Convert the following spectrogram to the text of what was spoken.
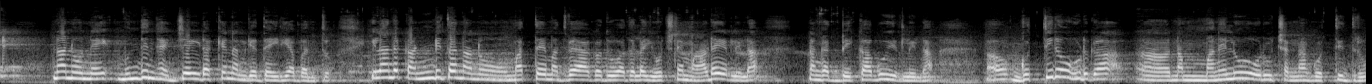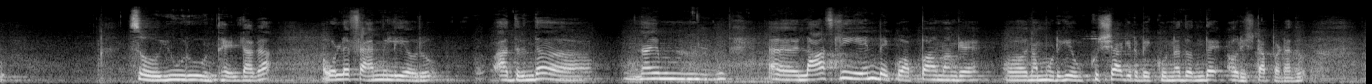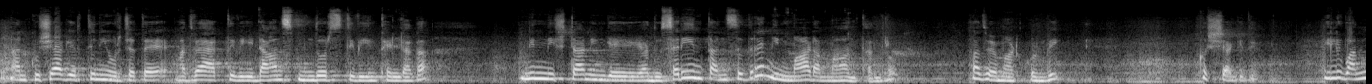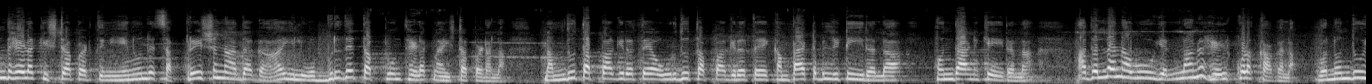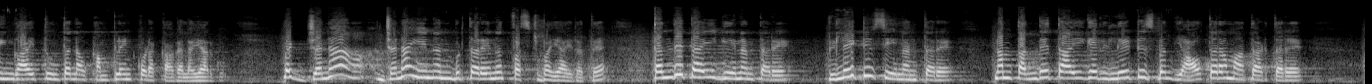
ನಾನು ನೆ, ಮುಂದಿನ ಹೆಜ್ಜೆ ಇಡೋಕ್ಕೆ ನನಗೆ ಧೈರ್ಯ ಬಂತು. ಇಲ್ಲಾಂದರೆ ಖಂಡಿತ ನಾನು ಮತ್ತೆ ಮದುವೆ ಆಗೋದು ಅದೆಲ್ಲ ಯೋಚನೆ ಮಾಡೇ ಇರಲಿಲ್ಲ. ನಂಗೆ ಅದು ಬೇಕಾಗೂ ಇರಲಿಲ್ಲ. ಗೊತ್ತಿರೋ ಹುಡುಗ ನಮ್ಮ ಮನೇಲೂ ಅವರು ಚೆನ್ನಾಗಿ ಗೊತ್ತಿದ್ದರು ಸೊ ಇವರು ಅಂತ ಹೇಳಿದಾಗ, ಒಳ್ಳೆ ಫ್ಯಾಮಿಲಿಯವರು ಆದ್ದರಿಂದ ಲಾಸ್ಟ್ಲಿ ಏನು ಬೇಕು ಅಪ್ಪ, ಅಮ್ಮಂಗೆ? ನಮ್ಮ ಹುಡುಗಿ ಖುಷಿಯಾಗಿರಬೇಕು ಅನ್ನೋದೊಂದೇ ಅವ್ರು ಇಷ್ಟಪಡೋದು. ನಾನು ಖುಷಿಯಾಗಿರ್ತೀನಿ ಇವ್ರ ಜೊತೆ, ಮದುವೆ ಆಗ್ತೀವಿ ಡಾನ್ಸ್ ಮುಂದುವರಿಸ್ತೀವಿ ಅಂತ ಹೇಳಿದಾಗ ನಿನ್ನ ಇಷ್ಟ ನಿನಗೆ ಅದು ಸರಿ ಅಂತ ಅನಿಸಿದ್ರೆ ನೀನು ಮಾಡಮ್ಮ ಅಂತಂದರು. ಮದುವೆ ಮಾಡ್ಕೊಂಡ್ವಿ. ಖುಷಿಯಾಗಿದ್ದೀವಿ ಇಲ್ಲಿ ಒಂದು ಹೇಳಕ್ಕೆ ಇಷ್ಟಪಡ್ತೀನಿ. ಏನು ಅಂದರೆ ಸಪ್ರೇಷನ್ ಆದಾಗ ಇಲ್ಲಿ ಒಬ್ರದೇ ತಪ್ಪು ಅಂತ ಹೇಳಕ್ಕೆ ನಾನು ಇಷ್ಟಪಡಲ್ಲ. ನಮ್ಮದು ತಪ್ಪಾಗಿರುತ್ತೆ ಅವ್ರದ್ದು ತಪ್ಪಾಗಿರುತ್ತೆ ಕಂಪ್ಯಾಟಬಿಲಿಟಿ ಇರಲ್ಲ, ಹೊಂದಾಣಿಕೆ ಇರಲ್ಲ. ಅದೆಲ್ಲ ನಾವು ಎಲ್ಲನೂ ಹೇಳ್ಕೊಳಕ್ಕಾಗಲ್ಲ. ಒಂದೊಂದು ಹಿಂಗಾಯ್ತು ಅಂತ ನಾವು ಕಂಪ್ಲೇಂಟ್ ಕೊಡೋಕ್ಕಾಗಲ್ಲ ಯಾರಿಗೂ. ಬಟ್ ಜನ ಜನ ಏನು ಅನ್ನೋದು ಫಸ್ಟ್ ಭಯ ಇರುತ್ತೆ. ತಂದೆ ತಾಯಿಗೆ ಏನಂತಾರೆ? ರಿಲೇಟಿವ್ಸ್ ಏನಂತಾರೆ? ನಮ್ಮ ತಂದೆ ತಾಯಿಗೆ ರಿಲೇಟಿವ್ಸ್ ಬಂದು ಯಾವ ಥರ ಮಾತಾಡ್ತಾರೆ?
